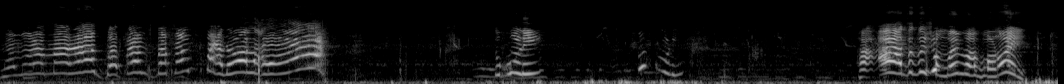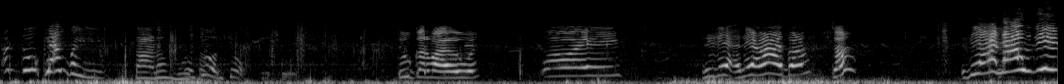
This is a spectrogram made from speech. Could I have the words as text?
મારા બપમ બપમ પાડો લાયા તું કોણી તું કુડી હા આ તો તું સમયમાં ભણોય આ તું કેમ પઈ તાણો જો જો તું કરવા આવ્યો હોય ઓય રે રે આ તો ચા રે આ ના આવજી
